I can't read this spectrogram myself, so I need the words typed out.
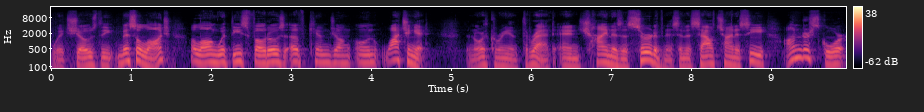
which shows the missile launch along with these photos of Kim Jong un watching it. The North Korean threat and China's assertiveness in the South China Sea underscore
